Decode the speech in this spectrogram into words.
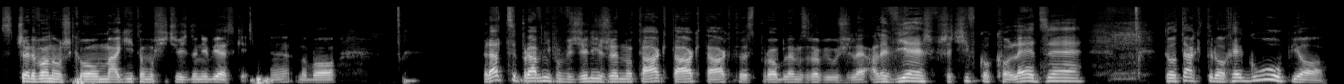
z czerwoną szkołą magii to musicie iść do niebieskiej, nie? no bo radcy prawni powiedzieli, że no tak, tak, tak, to jest problem, zrobił źle, ale wiesz, przeciwko koledze, to tak trochę głupio,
